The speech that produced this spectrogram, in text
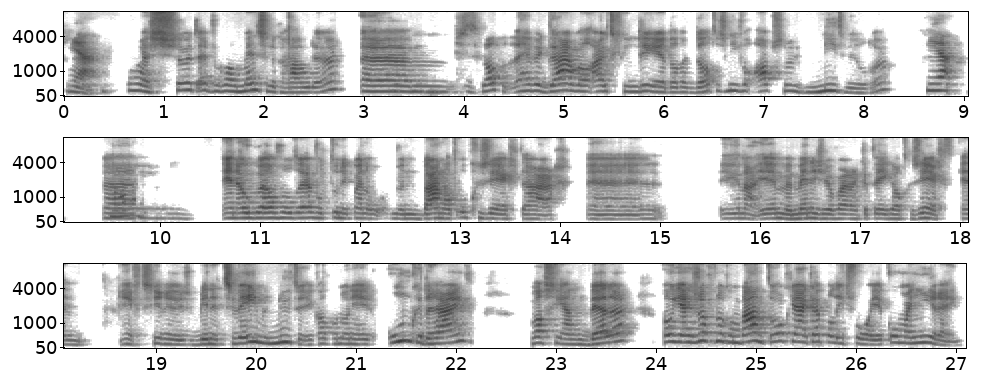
Ja. jongens, zullen we het even gewoon menselijk houden? Um, dat heb ik daar wel uit geleerd. Dat ik dat dus in ieder geval absoluut niet wilde. Ja. Um, en ook wel bijvoorbeeld, toen ik mijn, mijn baan had opgezegd daar. Uh, nou, mijn manager waar ik het tegen had gezegd. En echt serieus, binnen twee minuten, ik had me nog niet eens omgedraaid, was hij aan het bellen. Oh, jij zocht nog een baan toch? Ja, ik heb al iets voor je, kom maar hierheen.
